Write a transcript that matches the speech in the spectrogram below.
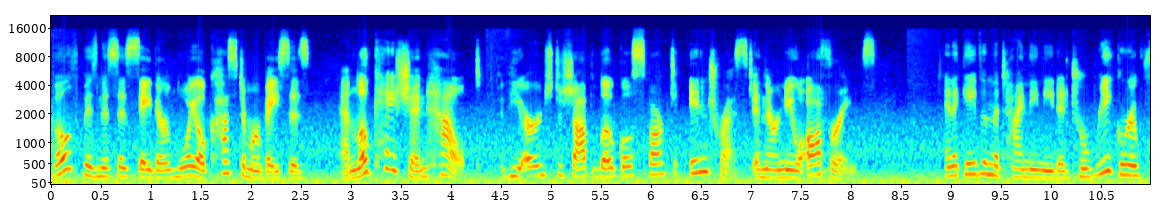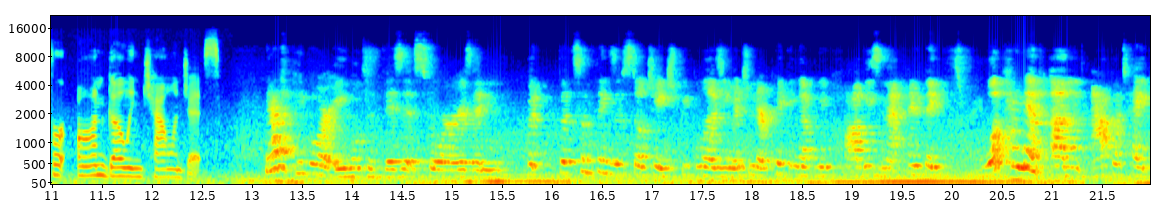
Both businesses say their loyal customer bases and location helped. The urge to shop local sparked interest in their new offerings, and it gave them the time they needed to regroup for ongoing challenges. now that people are able to visit stores and but but some things have still changed people as you mentioned are picking up new hobbies and that kind of thing what kind of um, appetite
